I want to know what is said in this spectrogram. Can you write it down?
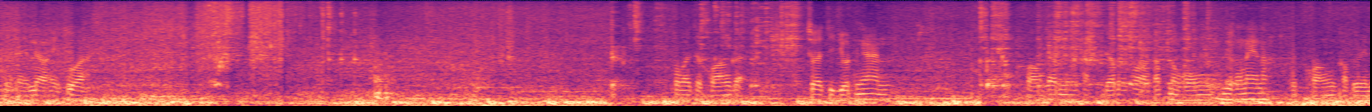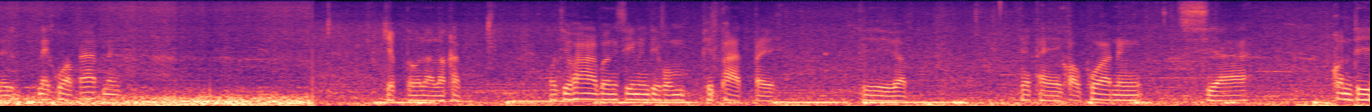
เฮ็ดให้แล้วให้ทัว เพ ราะว่าจะคล้าของก็จะจะหยุดงานของแป๊บนึงครับ เดี๋ยวไปพอกับน้องหงเรื่องข้างในเนาะของเข้าไปในในครัวแป๊บนึงเก็บตัวแล้วแล้วครับผมที่ว่าเบิ่งสิ่งหนึ่งที่ผมผิดพลาดไป ที่แบบเหตุให้ครอบครัวหนึ่งเสียคนที่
